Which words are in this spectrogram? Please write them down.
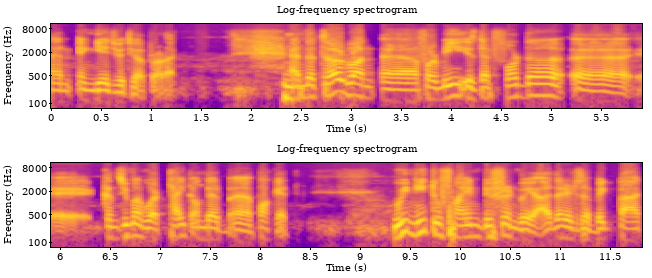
and engage with your product and the third one uh, for me is that for the uh, uh, consumer who are tight on their uh, pocket we need to find different way. Either it is a big pack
